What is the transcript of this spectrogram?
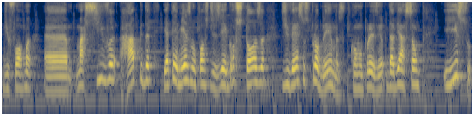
de forma é, massiva, rápida e até mesmo, posso dizer, gostosa diversos problemas, como por exemplo da aviação. E isso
